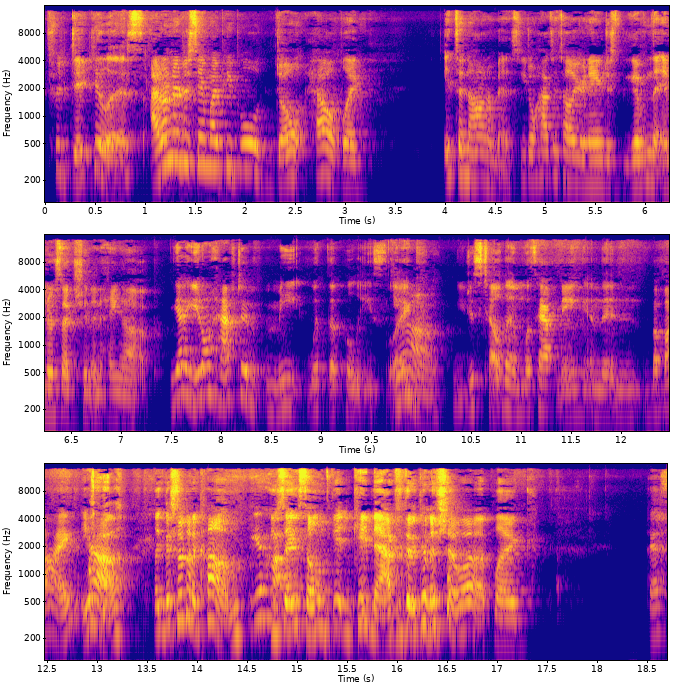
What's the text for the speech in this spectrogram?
it's ridiculous. I don't understand why people don't help. Like, it's anonymous. You don't have to tell your name. Just give them the intersection and hang up. yeah, you don't have to meet with the police. Like, yeah, you just tell them what's happening and then bye bye. yeah. like they're still gonna come. Yeah. You say someone's getting kidnapped, they're gonna show up. Like, That's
